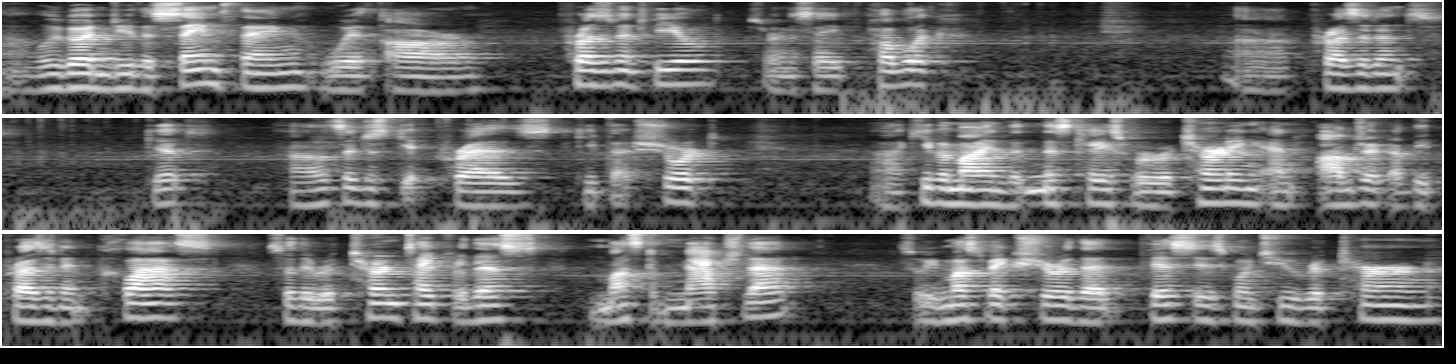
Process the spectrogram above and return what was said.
Uh, we'll go ahead and do the same thing with our president field. So we're going to say public uh, president get. Uh, let's say just get pres, keep that short. Uh, keep in mind that in this case we're returning an object of the president class. So the return type for this must match that. So we must make sure that this is going to return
